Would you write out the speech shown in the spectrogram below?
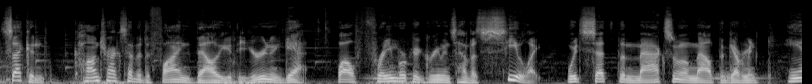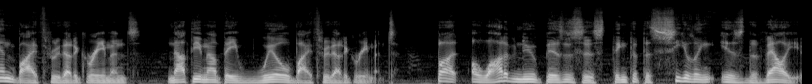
Second, contracts have a defined value that you're going to get, while framework agreements have a ceiling, which sets the maximum amount the government can buy through that agreement, not the amount they will buy through that agreement. But a lot of new businesses think that the ceiling is the value,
